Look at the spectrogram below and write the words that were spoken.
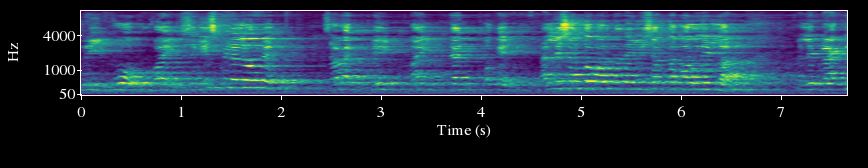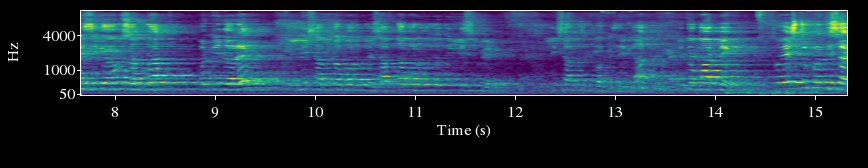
three four five six ಸ್ಪೀಡಲ್ಲಿ ಹೋಗ್ಬೇಕು. Seven eight nine ten okay ಅಲ್ಲಿ ಶಬ್ದ ಬರ್ತದೆ ಇಲ್ಲಿ ಶಬ್ದ ಬರೋದಿಲ್ಲ. ಅಲ್ಲಿ ಪ್ರಾಕ್ಟೀಸಿಗೆ ಅವರು ಶಬ್ದ ಕೊಟ್ಟಿದ್ದಾರೆ? ಇಲ್ಲಿ ಶಬ್ದ ಬರ್ತದೆ ಇಲ್ಲಿ ಇದು ಮಾಡಬೇಕು. ಸೊ ಎಷ್ಟು ಪ್ರತಿಶತ?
